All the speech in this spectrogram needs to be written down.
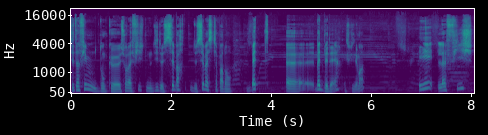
C'est un film, donc euh, sur l'affiche, nous dit de, de Sébastien pardon, Bette, euh, Bédère, excusez-moi. Et l'affiche,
